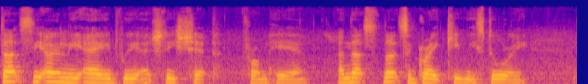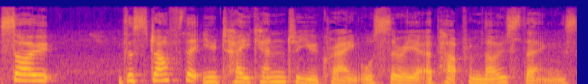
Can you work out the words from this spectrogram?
that's the only aid we actually ship from here, and that's that's a great Kiwi story. So, the stuff that you take into Ukraine or Syria, apart from those things,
